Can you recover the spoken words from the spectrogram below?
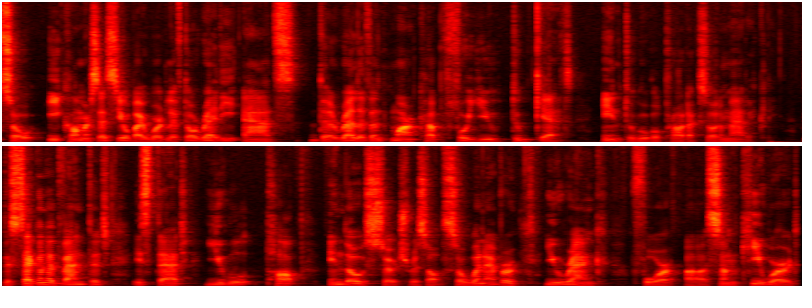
So e-commerce SEO by WordLift already adds the relevant markup for you to get into Google products automatically. The second advantage is that you will pop in those search results. So whenever you rank for uh, some keyword,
